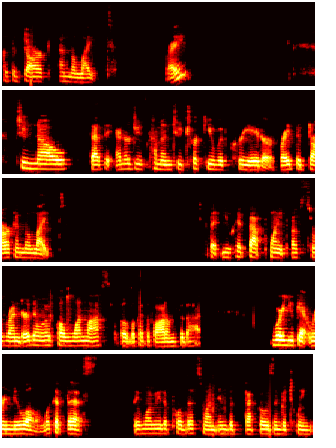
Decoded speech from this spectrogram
the dark and the light, right? To know that the energies come in to trick you with creator, right? The dark and the light. That you hit that point of surrender. Then we'll pull one last, oh, look at the bottom for that where you get renewal. Look at this. They want me to pull this one in, but that goes in between.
